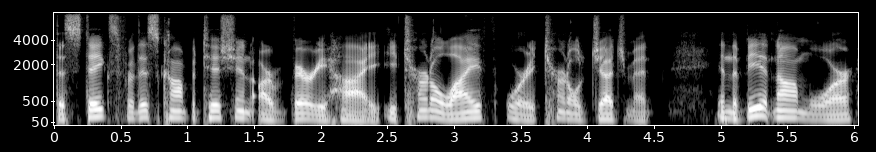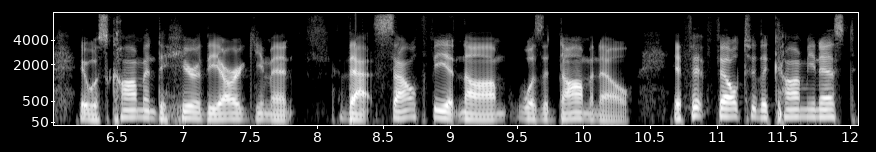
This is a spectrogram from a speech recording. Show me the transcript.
The stakes for this competition are very high eternal life or eternal judgment. In the Vietnam War, it was common to hear the argument that South Vietnam was a domino. If it fell to the communists,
